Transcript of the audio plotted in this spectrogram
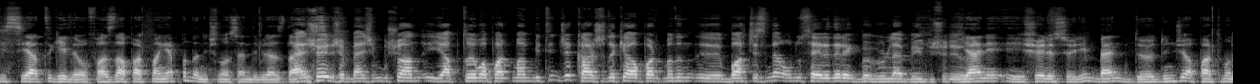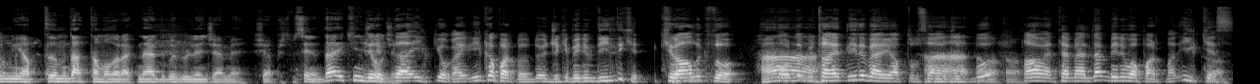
Hissiyatı gelir. O fazla apartman yapmadığın için o sende biraz daha... Ben şöyle düşünüyorum. Ben şimdi bu şu an yaptığım apartman bitince karşıdaki apartmanın e, bahçesinden onu seyrederek böbürlenmeyi düşünüyorum. Yani e, şöyle söyleyeyim ben dördüncü apartmanımı yaptığımda tam olarak nerede böbürleneceğimi şey yapmıştım. Senin daha ikinci Benim olacak. daha ilk yok. Hayır, ilk apartmanım. Önceki benim değildi ki. Kiralıktı o. Ha. Orada müteahhitliğini ben yaptım sadece. ha, bu tamam, tamam. tamamen temelden benim apartman. ilk kez.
